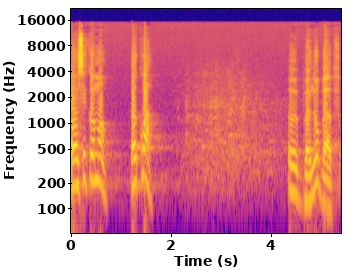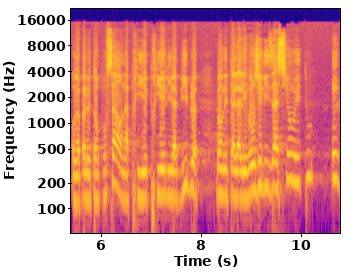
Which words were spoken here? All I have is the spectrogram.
Oh, c'est comment? Euh, Quoi? Euh, Ben non, bah, on n'a pas le temps pour ça. On a prié, prié, lit la Bible. Ben, on est allé à l'évangélisation et tout. Et?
